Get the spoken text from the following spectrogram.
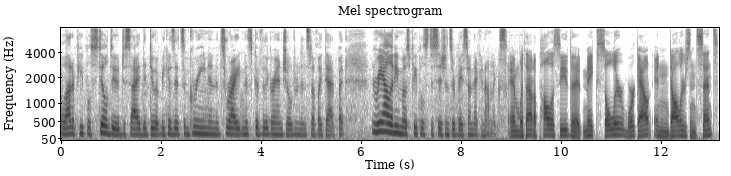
A lot of people still do decide to do it because it's green and it's right and it's good for the grandchildren and stuff like that. But in reality, most people's decisions are based on economics. And without a policy that makes solar work out in dollars and cents,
